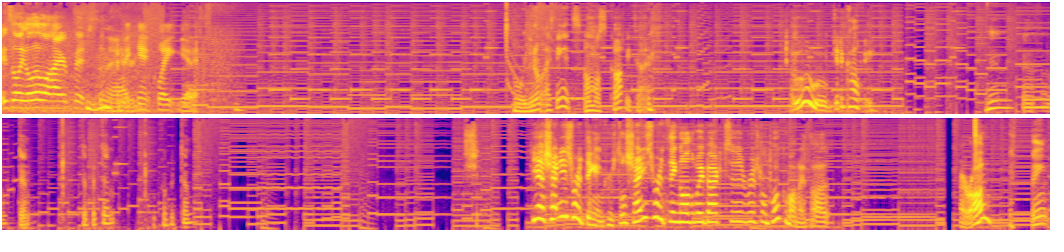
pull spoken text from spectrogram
It's like a little higher pitch than that. I can't quite get it. Oh, you know, I think it's almost coffee time. Ooh, get a coffee. Shit. Yeah, shinies were a thing in Crystal. Shinies were a thing all the way back to original Pokemon, I thought. Am I wrong? I think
